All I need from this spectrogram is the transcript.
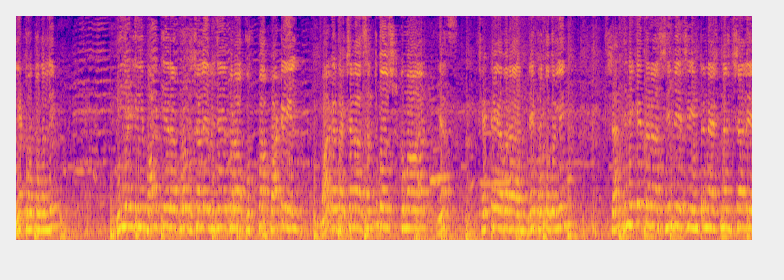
ನೇತೃತ್ವದಲ್ಲಿ ಬಿಎಲ್ಡಿ ಬಾಲಕಿಯರ ಪ್ರೌಢಶಾಲೆ ವಿಜಯಪುರ ಪುಷ್ಪಾ ಪಾಟೀಲ್ ಮಾರ್ಗದರ್ಶನ ಸಂತೋಷ್ ಕುಮಾರ್ ಎಸ್ ಶೆಟ್ಟಿ ಅವರ ನೇತೃತ್ವದಲ್ಲಿ ಶಾಂತಿನಿಕೇತನ ಸಿಬಿಎಸ್ಇ ಇಂಟರ್ನ್ಯಾಷನಲ್ ಶಾಲೆ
